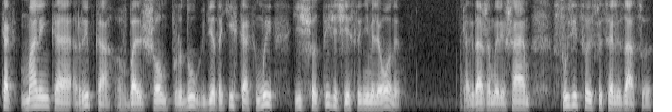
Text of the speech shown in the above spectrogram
как маленькая рыбка в большом пруду, где таких, как мы, еще тысячи, если не миллионы. Когда же мы решаем сузить свою специализацию,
